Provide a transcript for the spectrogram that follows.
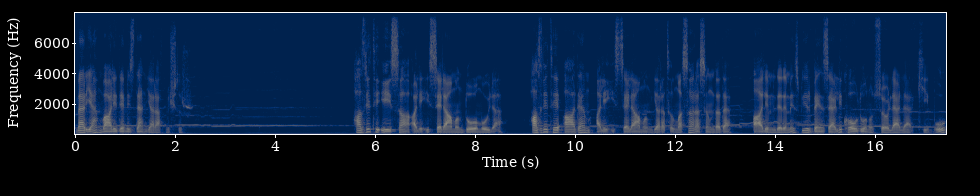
Meryem validemizden yaratmıştır. Hazreti İsa aleyhisselamın doğumuyla Hazreti Adem aleyhisselamın yaratılması arasında da alimlerimiz bir benzerlik olduğunu söylerler ki bu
